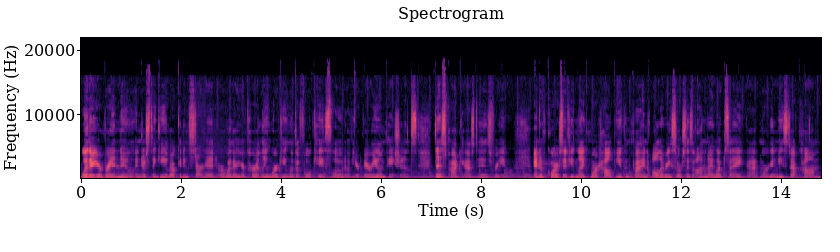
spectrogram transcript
Whether you're brand new and just thinking about getting started, or whether you're currently working with a full caseload of your very own patients, this podcast is for you. And of course, if you'd like more help, you can find all the resources on my website at morganmeese.com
